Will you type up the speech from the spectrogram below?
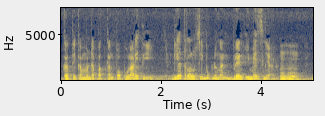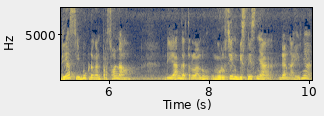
ketika mendapatkan popularity dia terlalu sibuk dengan brand image-nya Mm-mm. dia sibuk dengan personal dia nggak terlalu ngurusin bisnisnya dan akhirnya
